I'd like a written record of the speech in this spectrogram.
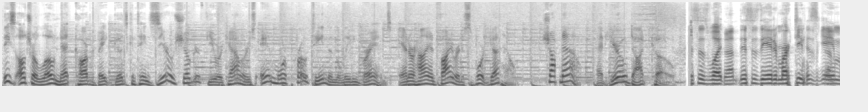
These ultra low net carb baked goods contain zero sugar, fewer calories, and more protein than the leading brands, and are high in fiber to support gut health. Shop now at hero.co. This is what Yep. this is the Adrian Martinez game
